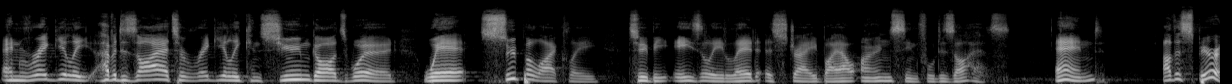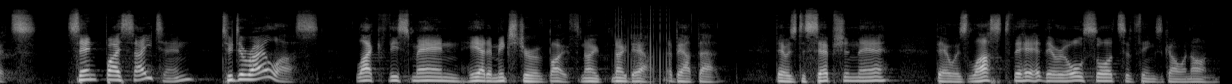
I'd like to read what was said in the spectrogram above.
and regularly have a desire to regularly consume God's word, we're super likely to be easily led astray by our own sinful desires and other spirits sent by Satan to derail us. Like this man, he had a mixture of both, no, no doubt about that. There was deception there, there was lust there, there were all sorts of things going on.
